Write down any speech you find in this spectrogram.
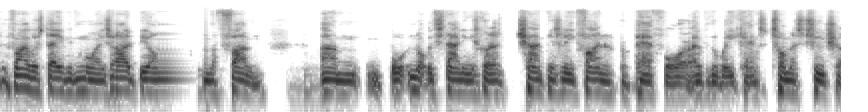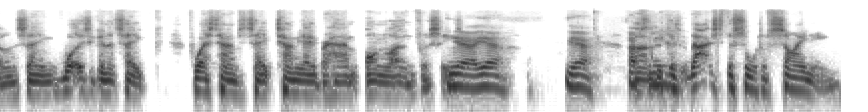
if i was david moyes i'd be on the phone um notwithstanding he's got a champions league final to prepare for over the weekend to thomas tuchel and saying what is it going to take for west ham to take tammy abraham on loan for a season Yeah, yeah, yeah, um, absolutely. because that's the sort of signing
